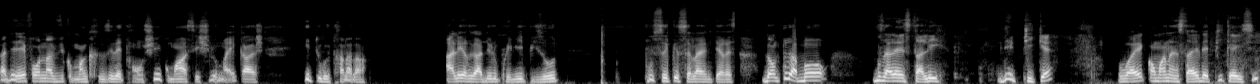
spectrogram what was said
La dernière fois, on a vu comment creuser les tranchées, comment assécher le marécage et tout le tralala. Allez regarder le premier épisode pour ceux que cela intéresse. Donc tout d'abord, vous allez installer des piquets. Vous voyez comment on a installé des piquets ici?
